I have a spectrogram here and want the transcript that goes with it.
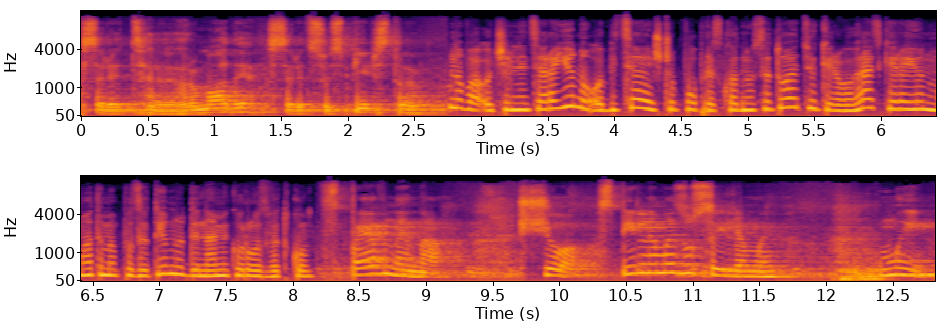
серед е, громади, серед суспільства. Нова очільниця району обіцяє, що попри складну ситуацію, Кіровоградський район матиме позитивну динаміку розвитку. впевнена, що спільними зусиллями ми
